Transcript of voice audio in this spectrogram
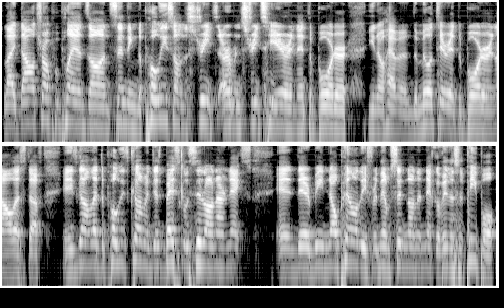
like Donald Trump who plans on sending the police on the streets, urban streets here and at the border, you know, having the military at the border and all that stuff, and he's going to let the police come and just basically sit on our necks and there be no penalty for them sitting on the neck of innocent people,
